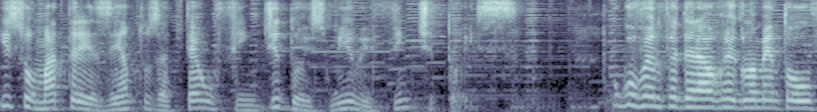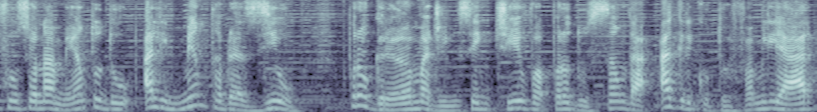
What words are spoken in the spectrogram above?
e somar 300 até o fim de 2022 o governo federal regulamentou o funcionamento do Alimenta Brasil, programa de incentivo à produção da agricultura familiar,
